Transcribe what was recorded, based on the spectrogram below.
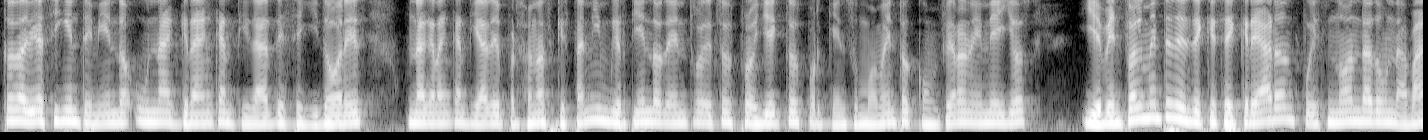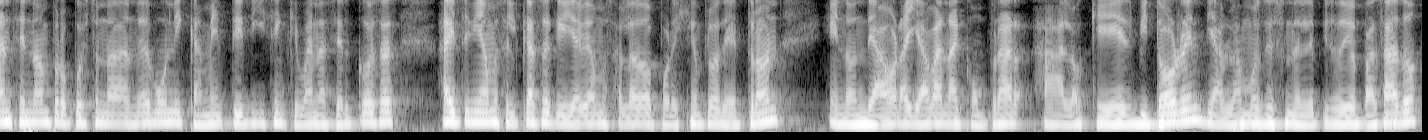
todavía siguen teniendo una gran cantidad de seguidores, una gran cantidad de personas que están invirtiendo dentro de estos proyectos porque en su momento confiaron en ellos y eventualmente desde que se crearon pues no han dado un avance, no han propuesto nada nuevo, únicamente dicen que van a hacer cosas. Ahí teníamos el caso que ya habíamos hablado por ejemplo de Tron, en donde ahora ya van a comprar a lo que es BitTorrent, ya hablamos de eso en el episodio pasado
